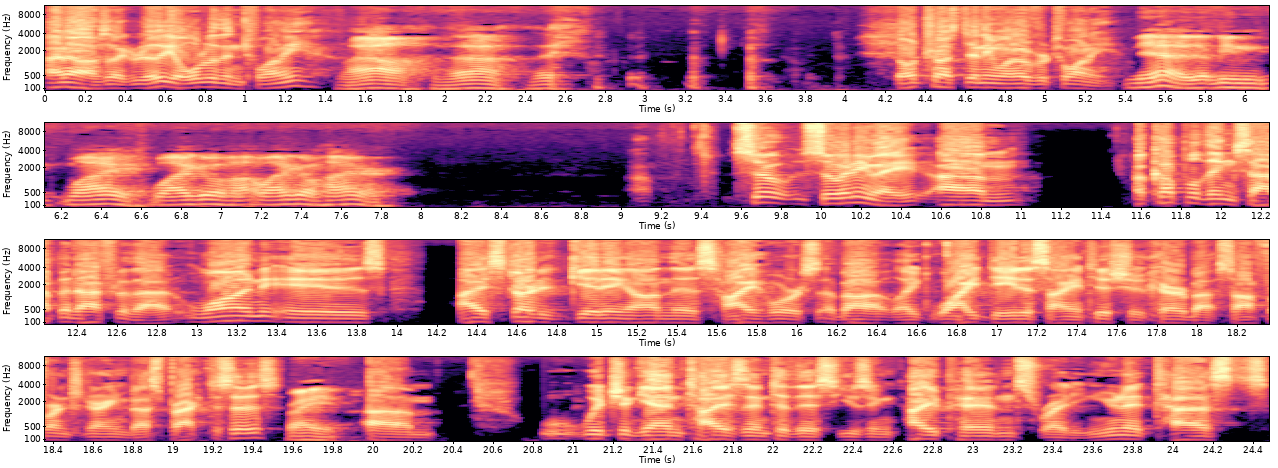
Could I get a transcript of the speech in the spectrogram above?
I know. I was like, really? Older than 20? Wow. Yeah. Don't trust anyone over 20. Yeah. I mean, why, why go, why go higher? So, so anyway, um, a couple things happened after that. One is I started getting on this high horse about like why data scientists should care about software engineering best practices. Right. Um, which again ties into this using type hints, writing unit tests,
